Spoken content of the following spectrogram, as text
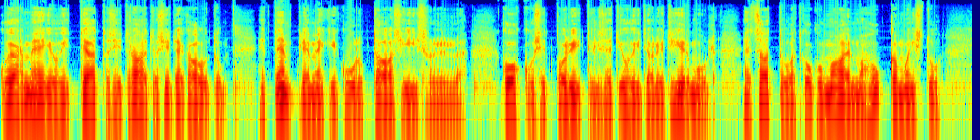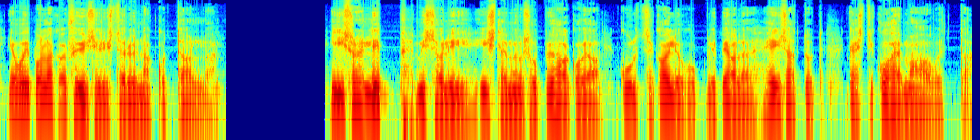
kui armeejuhid teatasid raadioside kaudu, et Templimägi kuulub taas Iisraelile, kohkusid poliitilised juhid ja olid hirmul, et satuvad kogu maailma hukkamõistu ja võib-olla ka füüsiliste rünnakute alla. Iisraeli lipp, mis oli islamiusu pühakoja kuldse kaljukupli peale heisatud, kästi kohe maha võtta.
